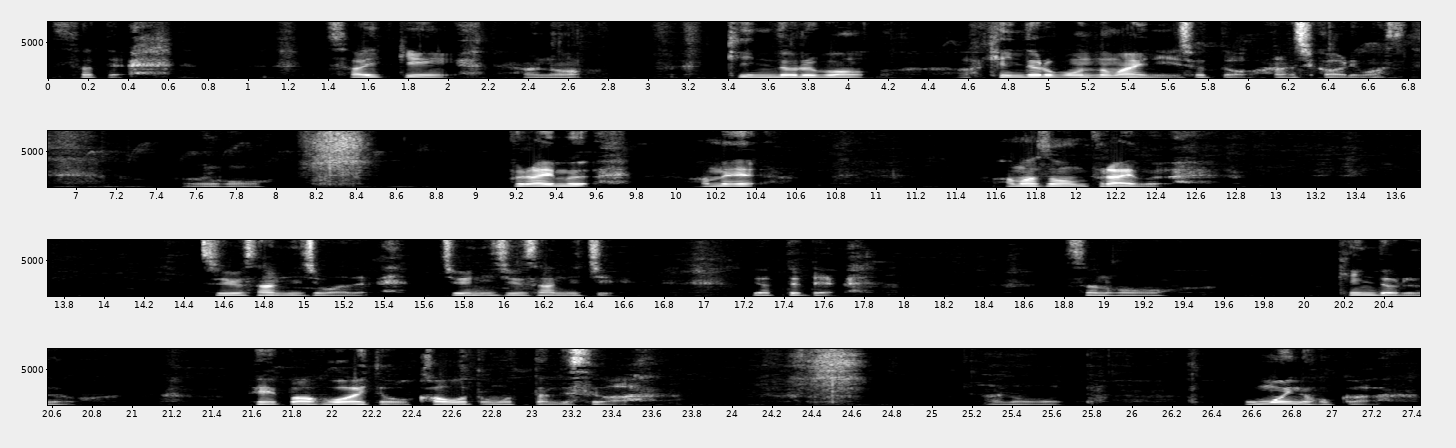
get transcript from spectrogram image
さて、最近、あの、Kindle 本、あ、Kindle 本の前にちょっと話変わります。あの、プライム、アメ、アマゾンプライム、13日まで、12、13日やってて、その、Kindle のペーパーホワイトを買おうと思ったんですが、あの、思いのほか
